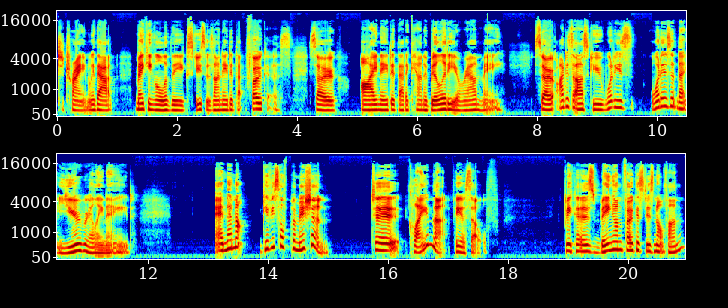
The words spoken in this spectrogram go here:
to train without making all of the excuses. I needed that focus. So I needed that accountability around me. So I just ask you, what is what is it that you really need? And then give yourself permission to claim that for yourself because being unfocused is not fun.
